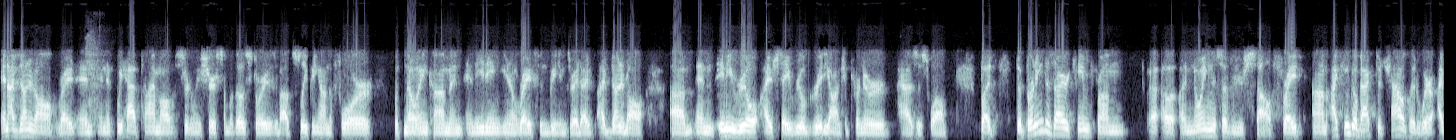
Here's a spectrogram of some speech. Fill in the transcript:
And I've done it all, right? And, and if we have time, I'll certainly share some of those stories about sleeping on the floor with no income and, and eating, you know, rice and beans, right? I've, I've done it all. Um, and any real, I say, real gritty entrepreneur has as well. But the burning desire came from a, a knowingness of yourself, right? Um, I can go back to childhood where I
